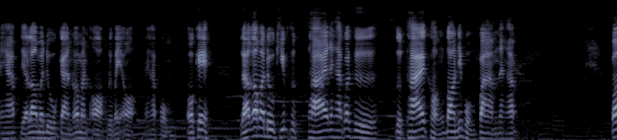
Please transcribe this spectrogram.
นะครับ เดี๋ยวเรามาดูกันว่ามันออกหรือไม่ออกนะครับผมโอเค แล้วก็มาดูคลิปสุดท้ายนะครับ ก็คือสุดท้ายของตอนที่ผมฟาร์มนะครับ ก็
